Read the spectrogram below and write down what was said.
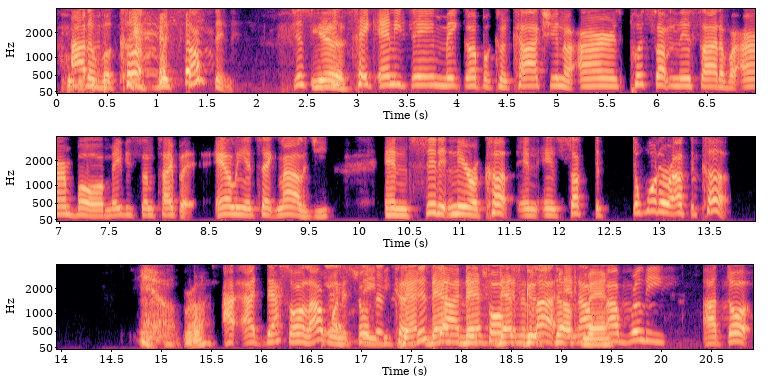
out of a cup with something. Just Yeah. just take anything, make up a concoction of irons, put something inside of an iron ball, maybe some type of alien technology, and sit it near a cup and, and suck the, the water out the cup. Yeah, bro. I, I that's all I Yeah, want to so see that- because That- this that- guy been that's- talking that's a lot, stuff, and I, man. I really I thought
